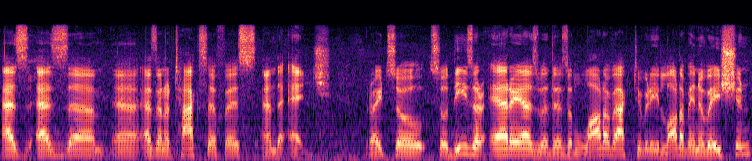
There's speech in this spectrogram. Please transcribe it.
as, as, um, uh, as an attack surface, and the edge. Right, so, so these are areas where there's a lot of activity, a lot of innovation.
